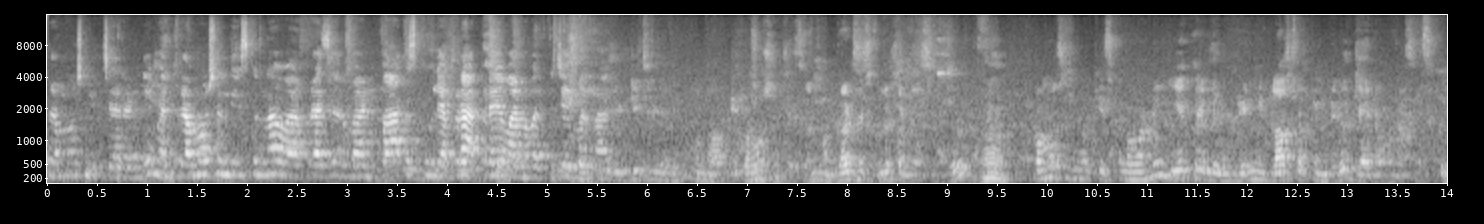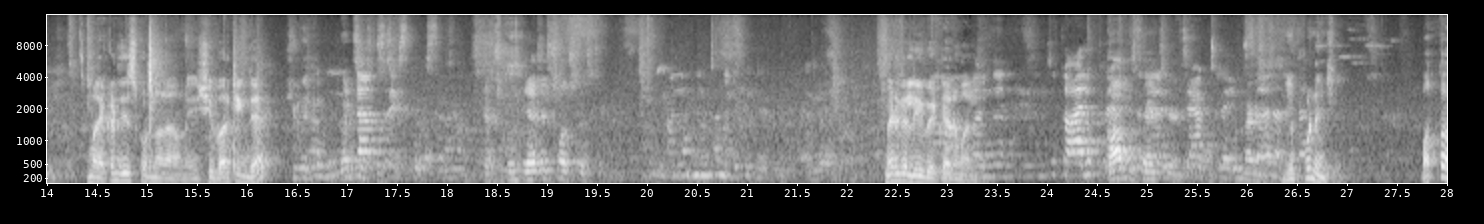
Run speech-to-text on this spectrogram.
ప్రమోషన్ ఇచ్చారండి. మళ్ళీ ప్రమోషన్ తీసుకున్న ప్రజలు వాళ్ళ పాత స్కూల్ ఎక్కడో అక్కడే వాళ్ళ వర్క్ చేయమన్నారు. ప్రమోషన్ చేశారు. మన గర్ల్స్ హై స్కూల్లో పనిచేస్తున్నారు. ప్రమోషన్ తీసుకున్న వాడిని ఏప్రిల్ ఎన్ని లాస్ట్ వర్కింగ్ డేలో జాయిన్ అవ్వన్నారు సార్ స్కూల్ మరి ఎక్కడ తీసుకుంటున్నారు ఆమె? షీ వర్కింగ్ దే నుంచి మెడికల్ మెడికల్ లీవ్ పెట్టారు మళ్ళీ. ఎప్పటి నుంచి? మొత్తం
